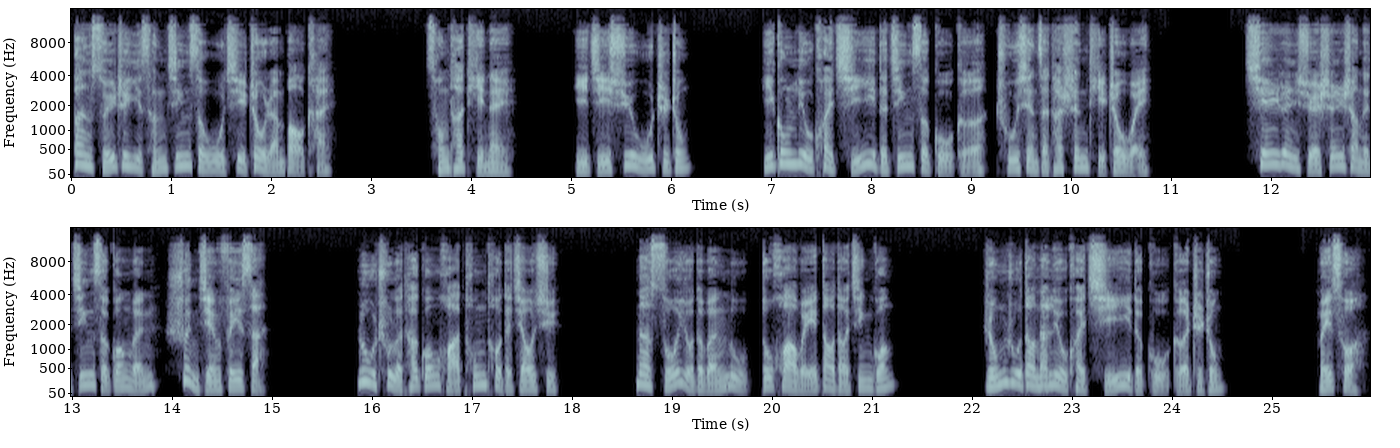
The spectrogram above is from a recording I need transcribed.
伴随着一层金色雾气骤然爆开，从他体内。以及虚无之中，一共六块奇异的金色骨骼出现在他身体周围。千仞雪身上的金色光纹瞬间飞散，露出了她光滑通透的娇躯。那所有的纹路都化为道道金光，融入到那六块奇异的骨骼之中。没错，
